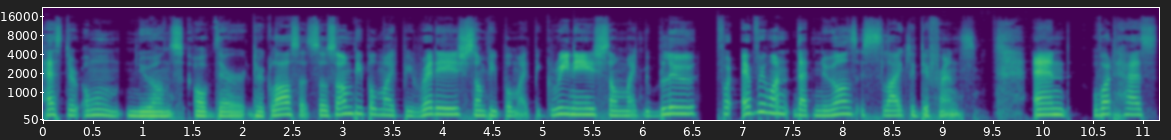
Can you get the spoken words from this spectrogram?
has their own nuance of their their glasses so some people might be reddish some people might be greenish some might be blue. For everyone that nuance is slightly different. And what has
